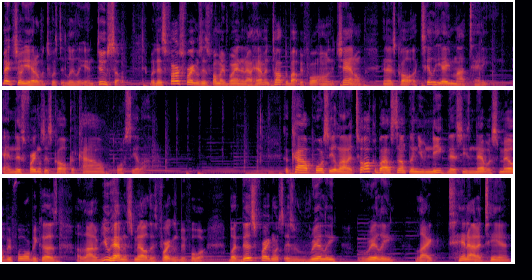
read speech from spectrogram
make sure you head over to Twisted Lily and do so. But this first fragrance is from a brand that I haven't talked about before on the channel, and it's called Atelier Materi. And this fragrance is called Cacao Porcelana. Cacao Porcelana. Talk about something unique that she's never smelled before because a lot of you haven't smelled this fragrance before. But this fragrance is really, really like 10 out of 10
